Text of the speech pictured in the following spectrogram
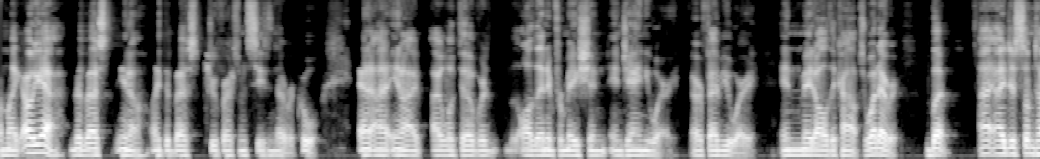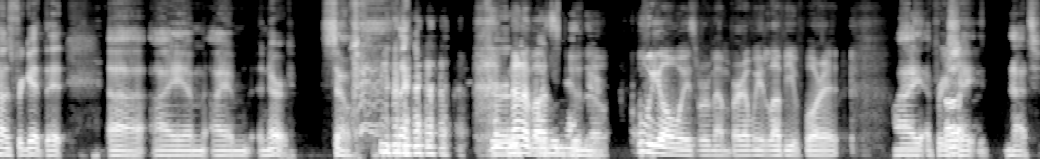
I'm like oh yeah the best you know like the best true freshman season ever. Cool. And I you know I, I looked over all that information in January or February and made all the comps whatever. But I, I just sometimes forget that uh, I am I am a nerd. So none of us do though. We always remember and we love you for it. I uh appreciate uh, that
